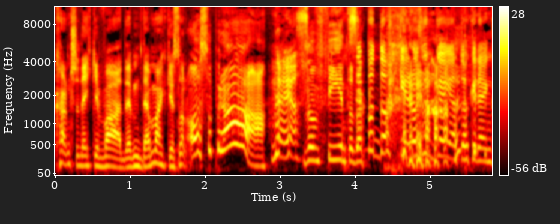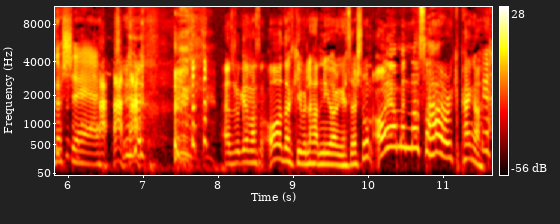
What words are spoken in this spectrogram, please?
kanskje det ikke var dem, De var ikke sånn 'Å, så bra! Nei, ja. Så fint!' Se på dere, og så gøy at dere er engasjert. Jeg tror ikke det var sånn 'Å, dere vil ha en ny organisasjon?' 'Å ja, men altså, her har dere penger'. Ja,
